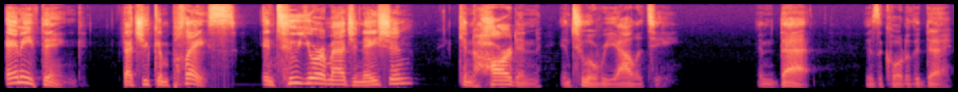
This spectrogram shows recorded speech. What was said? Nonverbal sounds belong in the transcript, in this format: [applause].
anything that you can place into your imagination can harden into a reality. And that is the quote of the day.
